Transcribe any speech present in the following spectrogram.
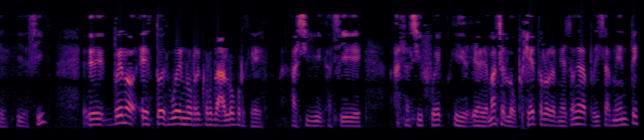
y, así. Eh, bueno, esto es bueno recordarlo porque así, así, así fue y, además el objeto de la organización era precisamente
